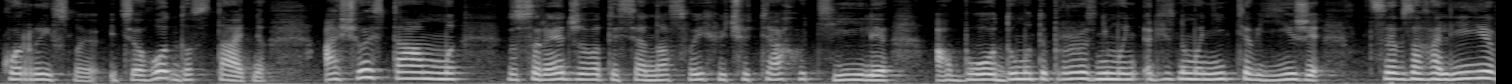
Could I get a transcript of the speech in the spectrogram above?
корисною, і цього достатньо. А щось там зосереджуватися на своїх відчуттях у тілі, або думати про різноманіття в їжі, це взагалі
